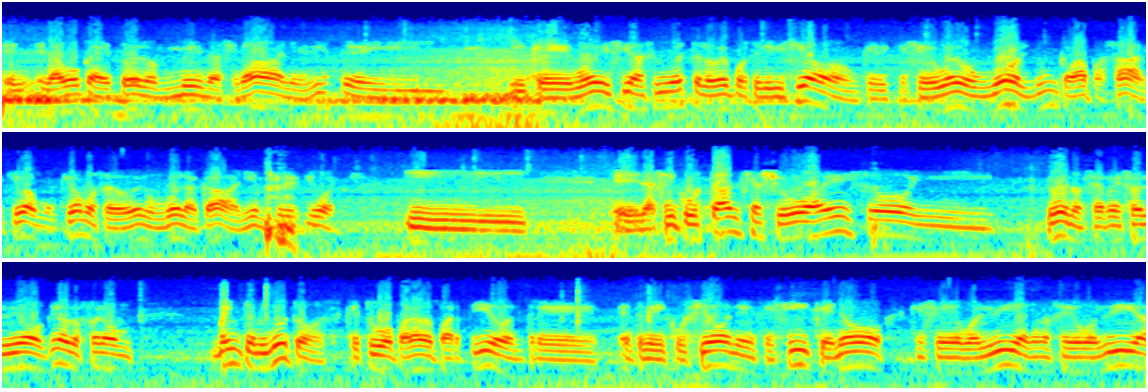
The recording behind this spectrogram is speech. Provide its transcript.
en, la boca de todos los medios nacionales, ¿viste? Y, y que vos decías, "Uh, esto lo ve por televisión, que, se devuelva un gol, nunca va a pasar, ¿qué vamos, qué vamos a devolver un gol acá? Ni en y bueno, y eh, la circunstancia llevó a eso y, y bueno, se resolvió, creo que fueron 20 minutos que estuvo parado el partido entre, entre discusiones, que sí, que no, que se devolvía, que no se devolvía,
